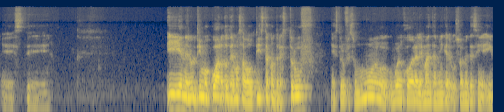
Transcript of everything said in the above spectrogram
Este... Y en el último cuarto tenemos a Bautista contra Struff. Struff es un muy buen jugador alemán también que usualmente se,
